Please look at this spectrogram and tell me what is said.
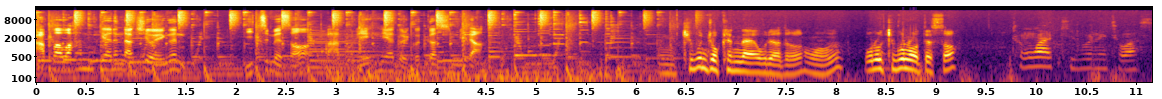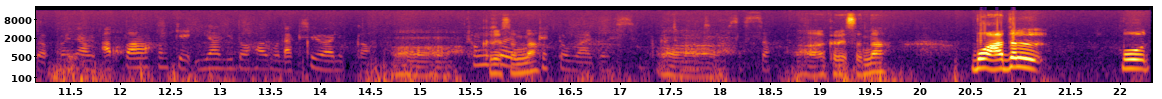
아빠와 함께하는 낚시 여행은 이쯤에서 마무리해야 될 것 같습니다. 음, 기분 좋겠네 우리 아들 오늘. 오늘 기분은 어땠어? 정말 기분이 좋았어. 왜냐면 아빠랑 함께 이야기도 하고 낚시를 하니까 어, 평소에 그랬었나? 못했던 말도 했으니까 어. 정말 재밌었어. 아 그랬었나? 뭐 아들 뭐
